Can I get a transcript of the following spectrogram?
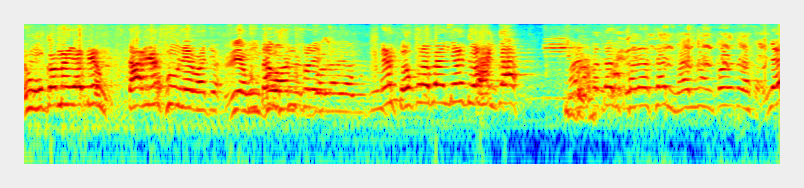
હું ગમે બેહું? તારે શું લેવા દે રે, હું? બોલાય એ ઢોકળો બાંધી દે જા મારી પતંગ સડે છે ને મારી માં પડતા છે. લે.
